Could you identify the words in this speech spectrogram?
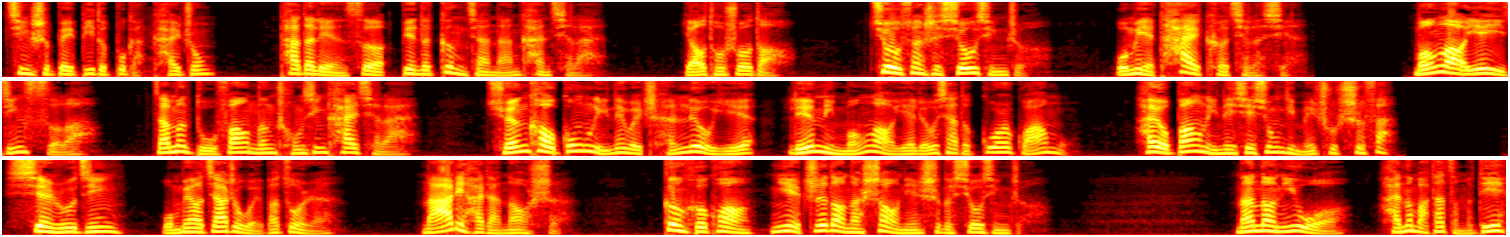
竟是被逼得不敢开中，他的脸色变得更加难看起来，摇头说道：“就算是修行者，我们也太客气了些。蒙老爷已经死了，咱们赌方能重新开起来，全靠宫里那位陈六爷怜悯蒙老爷留下的孤儿寡母，还有帮里那些兄弟没处吃饭。现如今我们要夹着尾巴做人，哪里还敢闹事？更何况你也知道那少年是个修行者。”难道你我还能把他怎么地？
